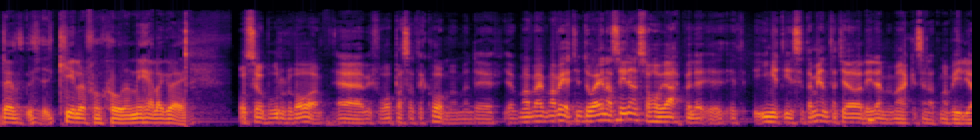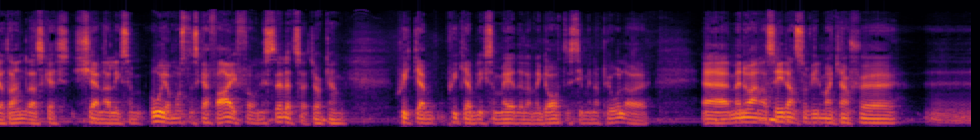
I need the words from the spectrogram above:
den killerfunktionen i hela grejen. Och så borde det vara. Eh, vi får hoppas att det kommer. Men det, man, man, vet ju inte. Å ena sidan så har ju Apple ett, ett, inget incitament att göra det i den bemärkelsen att man vill ju att andra ska känna liksom, oh jag måste skaffa iPhone istället så att jag kan skicka, skicka liksom meddelande gratis till mina polare. Eh, men å andra sidan så vill man kanske eh,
